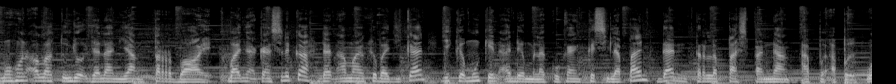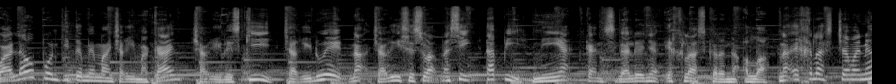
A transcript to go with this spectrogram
mohon Allah tunjuk jalan yang terbaik. Banyakkan sedekah dan amal kebajikan jika mungkin ada melakukan kesilapan dan terlepas pandang apa-apa. Walaupun kita memang cari makan, cari rezeki, cari duit, nak cari sesuap nasi, tapi niatkan segalanya ikhlas kerana Allah. Nak ikhlas macam mana?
